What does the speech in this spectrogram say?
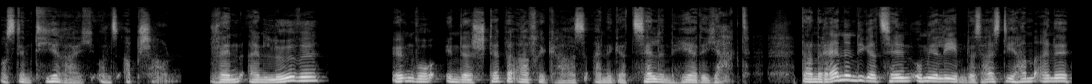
aus dem Tierreich uns abschauen. Wenn ein Löwe irgendwo in der Steppe Afrikas eine Gazellenherde jagt, dann rennen die Gazellen um ihr Leben. Das heißt, die haben eine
